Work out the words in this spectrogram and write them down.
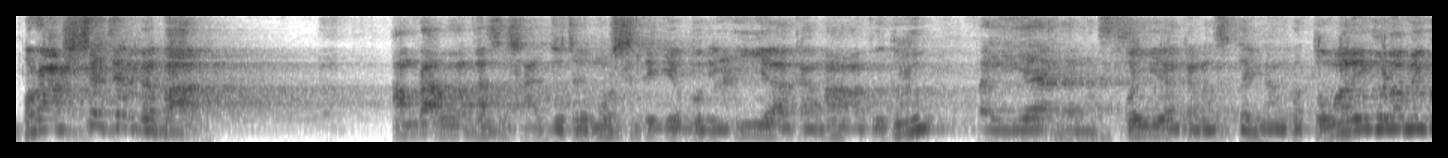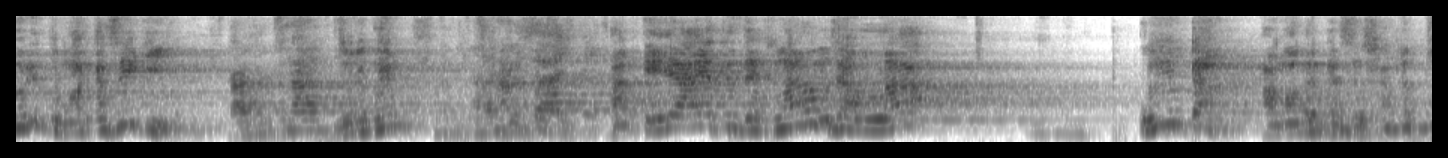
বড় আশ্চর্যের ব্যাপার আমরা আল্লাহর কাছে সাহায্য চাই। মসজিদে গিয়ে বলি ইয়া কানা বুধু ওইয়া কানাস্তাইন আমরা তোমারই গোলামি করি তোমার কাছেই কি? আর এই আয়াতে দেখলাম যে আল্লাহ উল্টা আমাদের কাছে সাহায্য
